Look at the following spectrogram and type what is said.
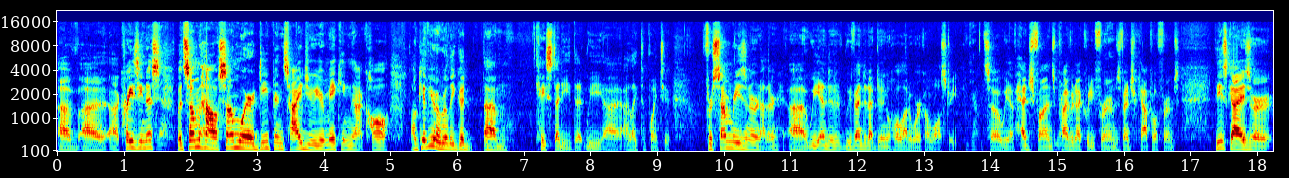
of uh, uh, craziness, Yeah. but somehow, somewhere deep inside you, you're making that call. I'll give you a really good um, case study that we uh, I like to point to. For some reason or another, uh, we ended we've ended up doing a whole lot of work on Wall Street. Yeah. So we have hedge funds, private equity firms, venture capital firms. These guys are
